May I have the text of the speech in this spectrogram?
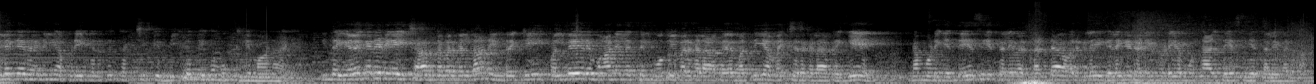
இளைஞர் அணி அப்படிங்கிறது கட்சிக்கு மிக மிக முக்கியமான அணி. இந்த இளைஞர் அணியை சார்ந்தவர்கள் தான் இன்றைக்கு பல்வேறு மாநிலத்தில் முதல்வர்களாக மத்திய அமைச்சர்களாக ஏன் நம்முடைய தேசிய தலைவர் நட்டா அவர்களே இளைஞர் அணியினுடைய முன்னாள் தேசிய தலைவர் தான்.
